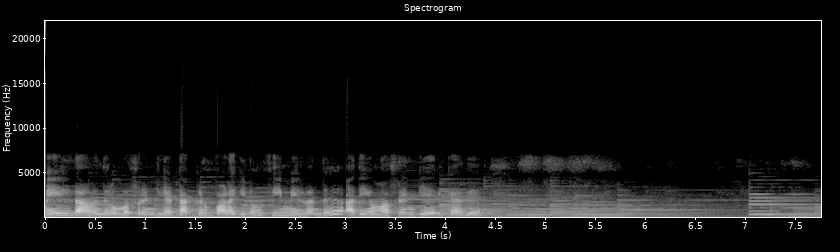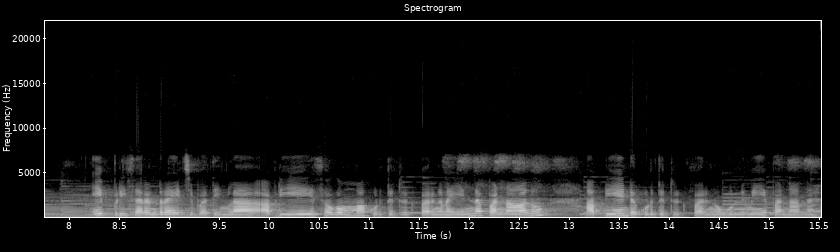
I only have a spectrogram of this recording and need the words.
மேல் தான் வந்து ரொம்ப ஃப்ரெண்ட்லியாக டக்குன்னு பழகிடும். ஃபீமேல் வந்து அதிகமாக ஃப்ரெண்ட்லியாக இருக்காது. எப்படி சரண்டர் ஆயிடுச்சு பார்த்தீங்களா? அப்படியே சுகமாக கொடுத்துட்ருக்கு பாருங்க. நான் என்ன பண்ணாலும் அப்படியே என்கிட்ட கொடுத்துட்ருக்கு பாருங்க. ஒன்றுமே பண்ணாமல்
